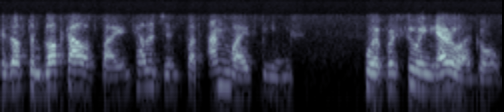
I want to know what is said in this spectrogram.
is often blocked out by intelligent but unwise beings who are pursuing narrower goals.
